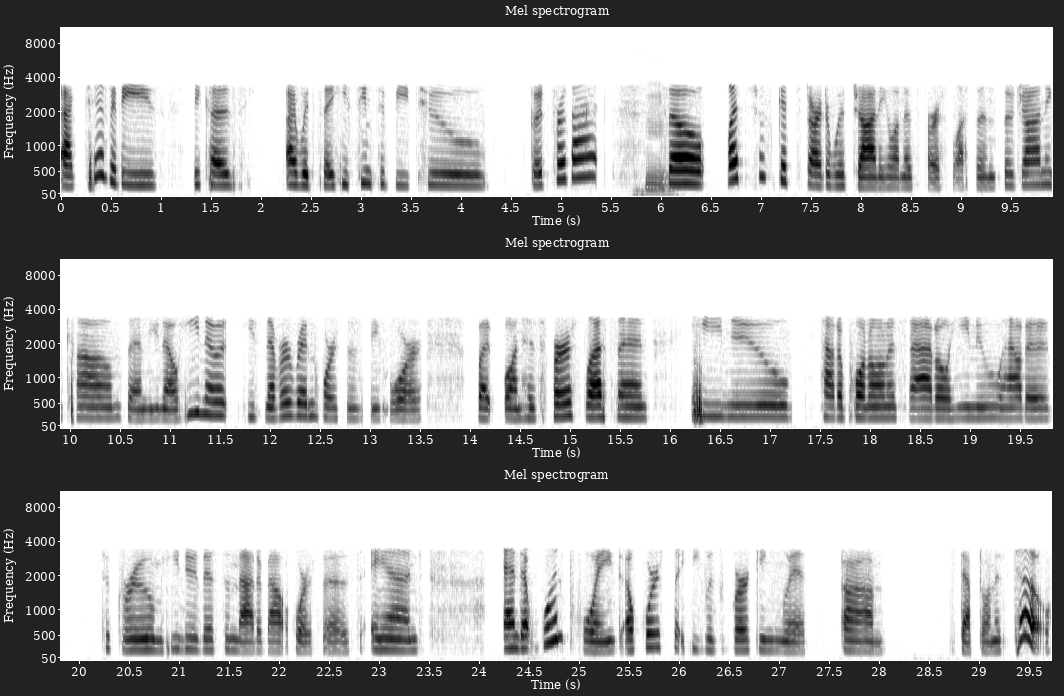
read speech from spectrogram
activities because I would say he seemed to be too good for that. Hmm. So let's just get started with Johnny on his first lesson. So Johnny comes and you know he know he's never ridden horses before, but on his first lesson he knew how to put on a saddle. He knew how to to groom. He knew this and that about horses and and at one point, a horse that he was working with um, stepped on his toe.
